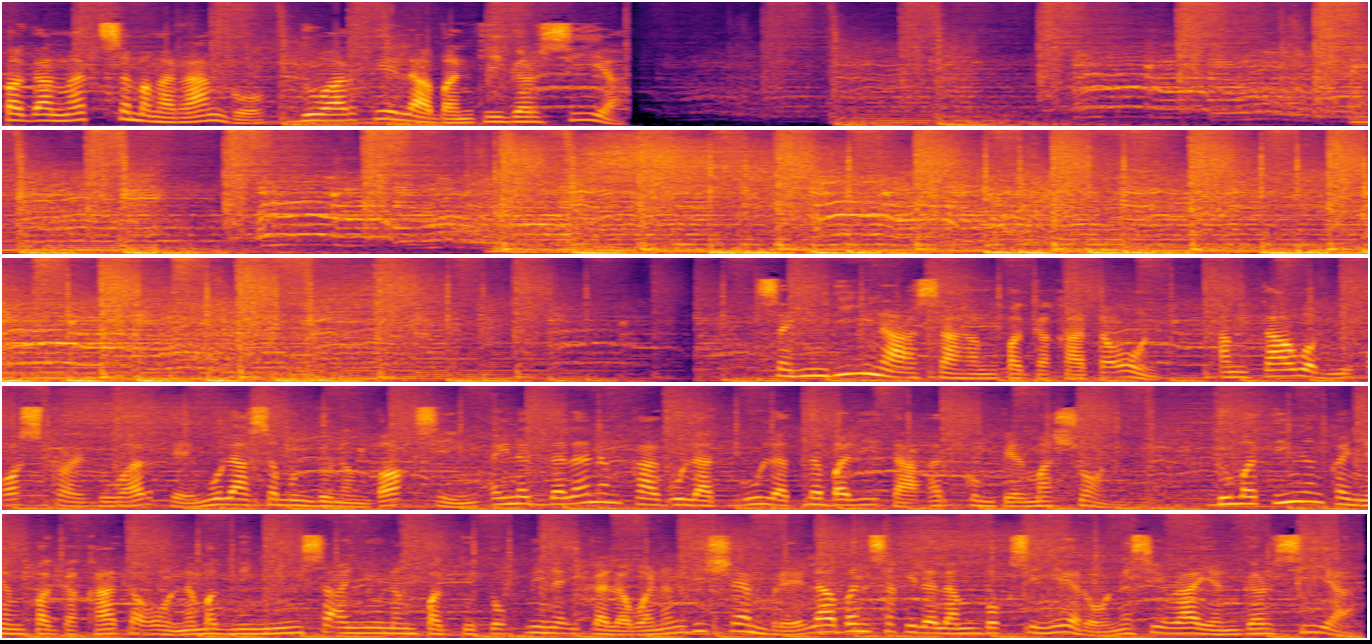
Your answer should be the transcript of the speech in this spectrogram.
Pag-angat sa mga ranggo, Duarte laban kay Garcia. Sa hindi inaasahang pagkakataon, ang tawag ni Oscar Duarte mula sa mundo ng boxing ay nagdala ng kagulat-gulat na balita at kumpirmasyon. Dumating ang kanyang pagkakataon na magningning sa anyo ng pagtutok ni na ikalawa ng Disyembre laban sa kilalang boksingero na si Ryan Garcia.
